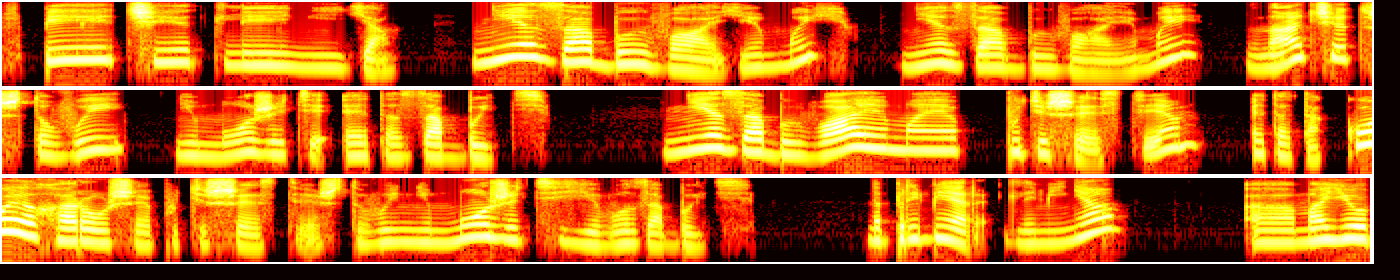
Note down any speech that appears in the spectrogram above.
впечатления. Незабываемый, незабываемый значит, что вы не можете это забыть. Незабываемое путешествие – это такое хорошее путешествие, что вы не можете его забыть. Например, для меня а, мое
